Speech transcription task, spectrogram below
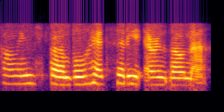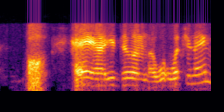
calling from Bullhead City, Arizona. Hey, how you doing? Uh, what's your name?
